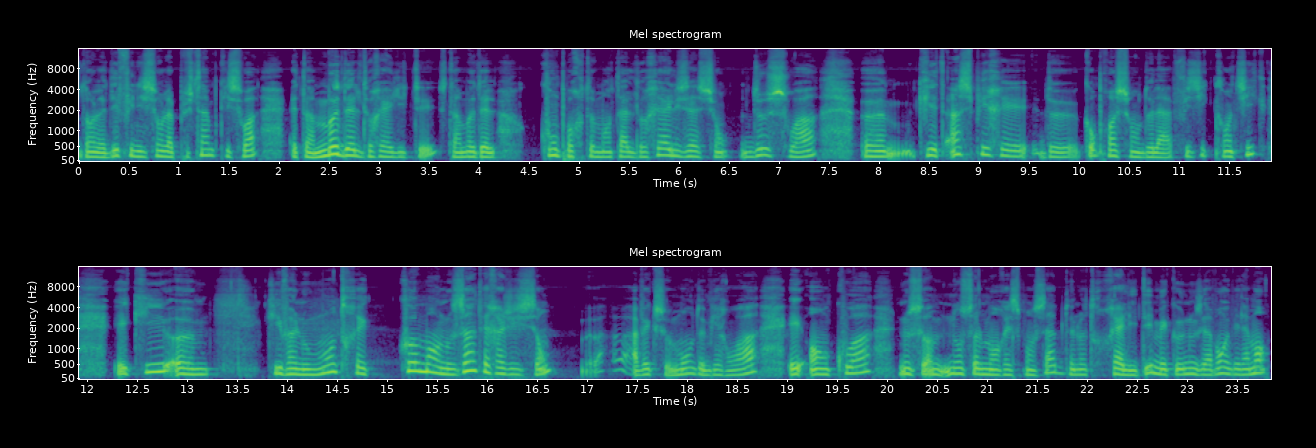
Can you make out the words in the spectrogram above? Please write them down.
dans la définition la plus simple qui soit, est un modèle de réalité. C'est un modèle comportementale de réalisation de soi euh, qui est inspiré de compréhension de la physique quantique et qui, euh, qui va nous montrer comment nous interagissons euh, avec ce monde miroir et en quoi nous sommes non seulement responsables de notre réalité, mais que nous avons évidemment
